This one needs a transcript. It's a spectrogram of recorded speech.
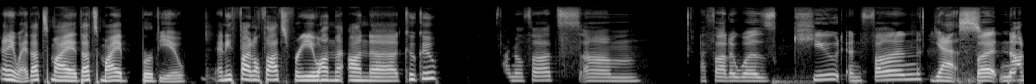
anyway that's my that's my review any final thoughts for you on the on uh cuckoo Final thoughts. Um, I thought it was cute and fun, yes but not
